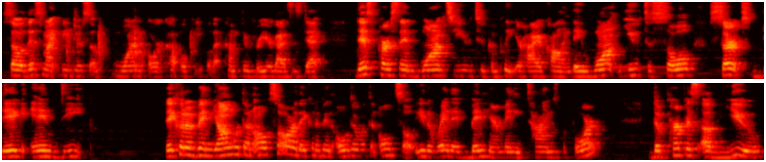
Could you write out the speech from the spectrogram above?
So this might be just a one or a couple people that come through for your guys' deck. This person wants you to complete your higher calling. They want you to soul search, dig in deep. They could have been young with an old soul or they could have been older with an old soul. Either way, they've been here many times before. The purpose of you,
